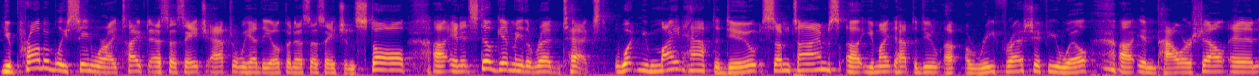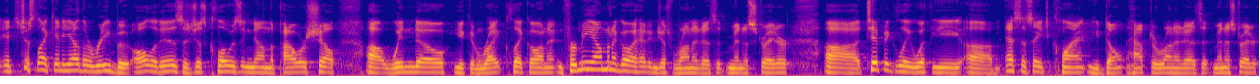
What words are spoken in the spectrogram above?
you probably seen where I typed SSH after we had the Open SSH installed, uh, and it still gave me the red text. What you might have to do, sometimes uh, you might have to do a, a refresh, if you will, uh, in PowerShell, and it's just like any other reboot. All it is is just closing down the PowerShell uh, window. You can right-click on on it. And for me, I'm going to go ahead and just run it as administrator. Typically with the um, SSH client, you don't have to run it as administrator.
